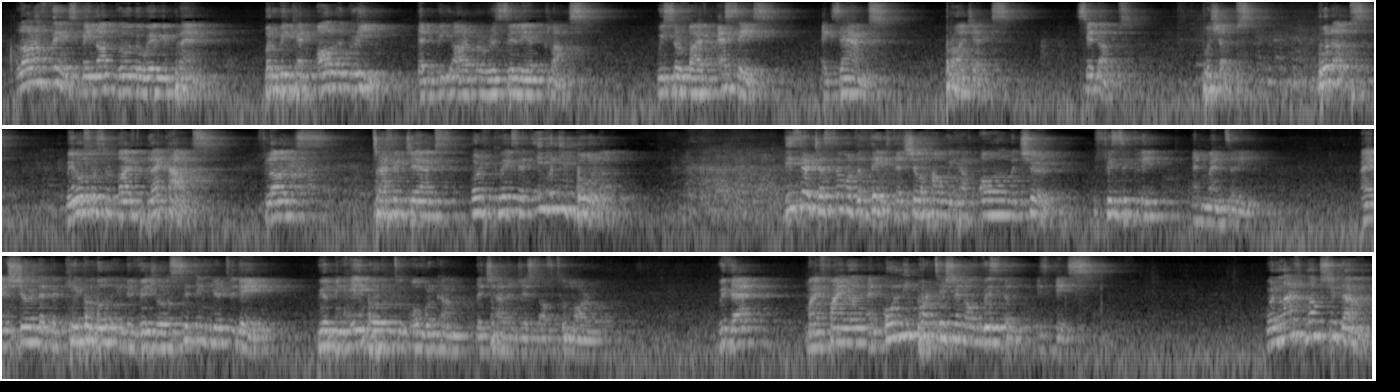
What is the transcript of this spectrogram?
A lot of things may not go the way we plan, but we can all agree that we are a resilient class. We survive essays, exams, projects, sit-ups, push-ups, pull-ups. We also survived blackouts, floods, traffic jams, earthquakes, and even Ebola. These are just some of the things that show how we have all matured, physically and mentally. I am sure that the capable individuals sitting here today will be able to overcome the challenges of tomorrow. With that, my final and only partition of wisdom is this. When life knocks you down,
